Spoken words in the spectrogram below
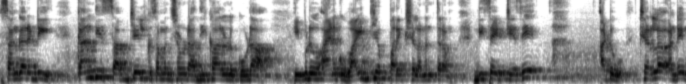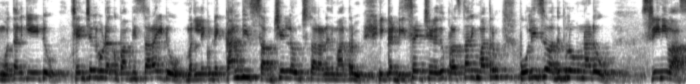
సంగారెడ్డి కంది సబ్ జైలుకు సంబంధించినటువంటి అధికారులు కూడా ఇప్పుడు ఆయనకు వైద్య పరీక్షల అనంతరం డిసైడ్ చేసి అటు చెర్ల అంటే మొత్తానికి ఇటు చెంచల్గూడకు పంపిస్తారా ఇటు మరి లేకుంటే కంది సబ్ జైల్లో ఉంచుతారా అనేది మాత్రం ఇంకా డిసైడ్ చేయలేదు. ప్రస్తుతానికి మాత్రం పోలీసు అదుపులో ఉన్నాడు శ్రీనివాస్.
